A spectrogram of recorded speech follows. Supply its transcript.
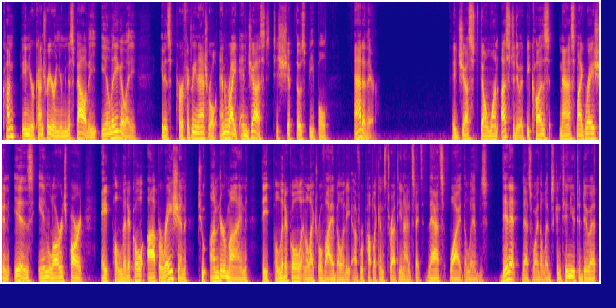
con- in your country or in your municipality illegally. It is perfectly natural and right and just to ship those people out of there. They just don't want us to do it because mass migration is, in large part, a political operation to undermine the political and electoral viability of Republicans throughout the United States. That's why the libs did it. That's why the libs continue to do it.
